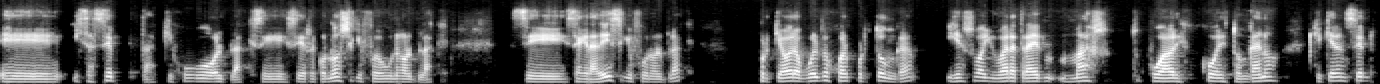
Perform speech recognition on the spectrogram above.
eh, y se acepta que jugó All Black, se, se reconoce que fue un All Black, se, agradece que fue un All Black, porque ahora vuelve a jugar por Tonga y eso va a ayudar a traer más jugadores jóvenes tonganos que quieran ser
